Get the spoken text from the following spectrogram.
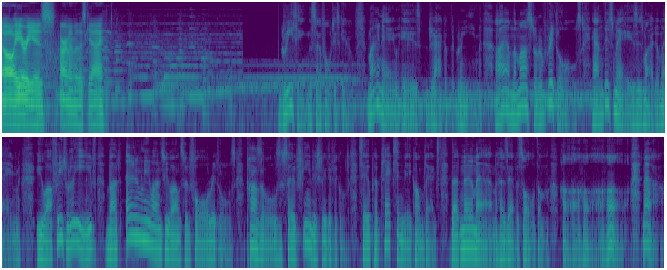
Oh, here he is. I remember this guy. Greetings, Sir Fortesque. My name is Jack of the Green. I am the master of riddles, and this maze is my domain. You are free to leave, but only once you've answered four riddles. Puzzles so fiendishly difficult, so perplexingly complex, that no man has ever solved them. Ha ha ha. Now,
